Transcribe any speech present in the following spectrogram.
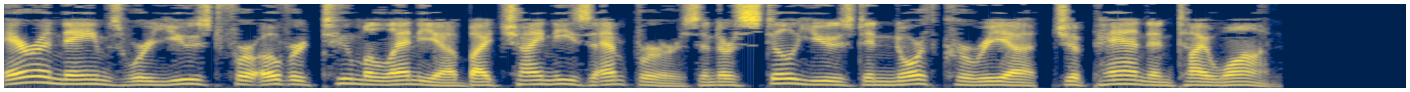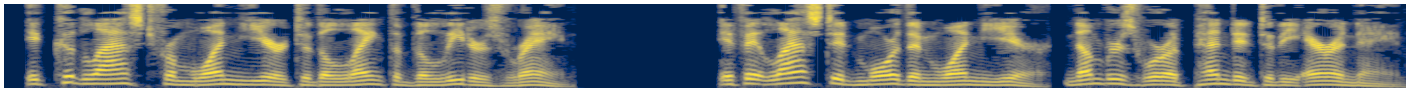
Era names were used for over two millennia by Chinese emperors and are still used in North Korea, Japan and Taiwan. It could last from one year to the length of the leader's reign. If it lasted more than one year, numbers were appended to the era name.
